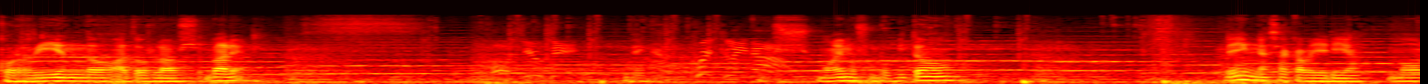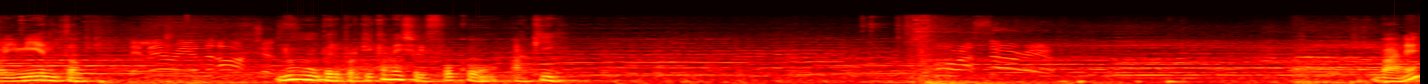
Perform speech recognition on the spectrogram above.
corriendo a todos lados. Vale. Movemos un poquito. Venga, esa caballería. Movimiento. No, pero ¿por qué cambiáis el foco aquí? Vale.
